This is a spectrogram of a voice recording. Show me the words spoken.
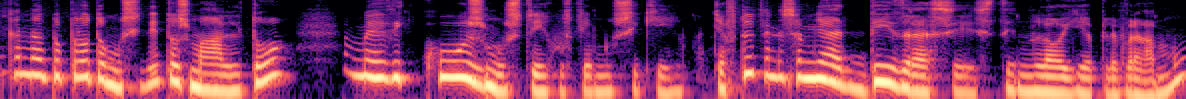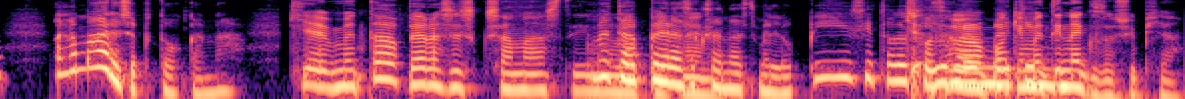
έκανα το πρώτο μου CD, το Σμάλτο, με δικούς μου στίχους και μουσική. Και αυτό ήταν σε μια αντίδραση στην λόγια πλευρά μου, αλλά μ' άρεσε που το έκανα. Και μετά πέρασες ξανά στη Μετά μελοποιημένη. πέρασα ξανά στη μελοποίηση, τώρα Και ασχολούμαι θέλω να πω με και την... με την έκδοση πια.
